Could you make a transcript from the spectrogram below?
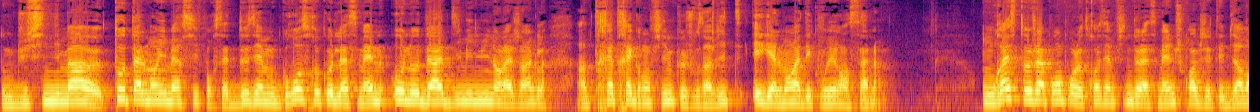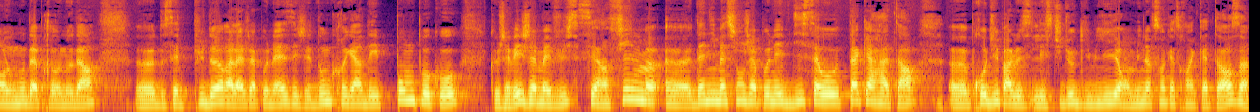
Donc du cinéma euh, totalement immersif pour cette deuxième grosse reco de la semaine, Onoda, 10 000 nuits dans la jungle, un très très grand film que je vous invite également à découvrir en salle. On reste au Japon pour le troisième film de la semaine. Je crois que j'étais bien dans le mood après Onoda, euh, de cette pudeur à la japonaise, et j'ai donc regardé Pompoko, que j'avais jamais vu. C'est un film euh, d'animation japonais d'Isao Takahata, euh, produit par les studios Ghibli en 1994.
